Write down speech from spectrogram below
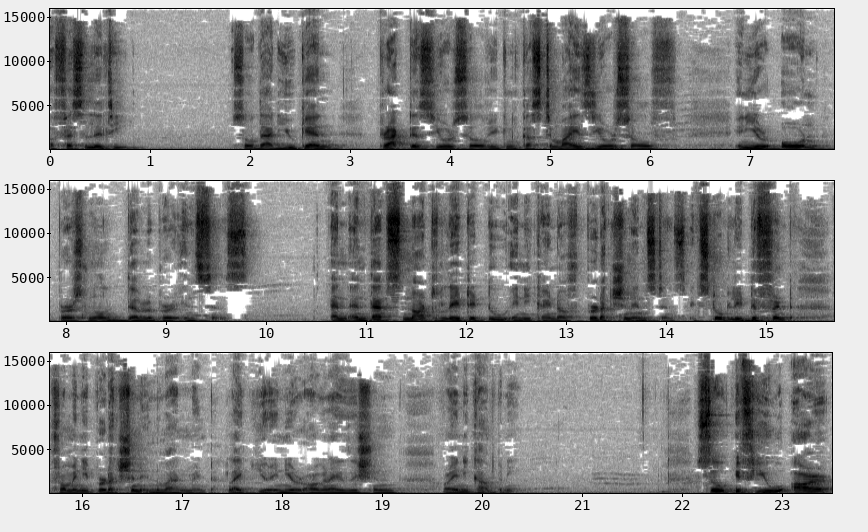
a facility so that you can practice yourself you can customize yourself in your own personal developer instance. And and that's not related to any kind of production instance. It's totally different from any production environment like you're in your organization or any company. So if you are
